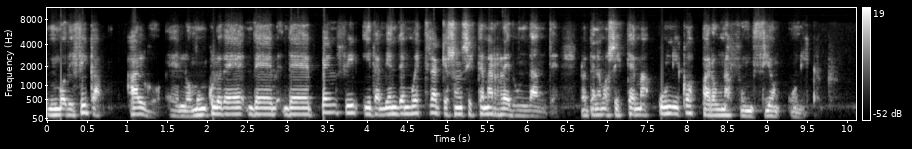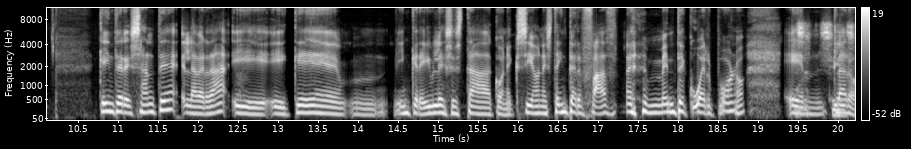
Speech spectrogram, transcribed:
modifica algo el homúnculo de, de, Penfield y también demuestra que son sistemas redundantes. No tenemos sistemas únicos para una función única. Qué interesante, la verdad, y, qué mm, increíble es esta conexión, esta interfaz mente-cuerpo, ¿no? Em, claro,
